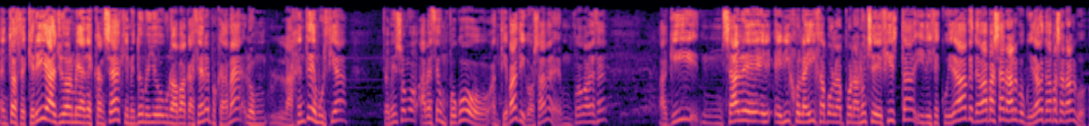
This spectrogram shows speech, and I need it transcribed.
Entonces, quería ayudarme a descansar, que me tome yo unas vacaciones, porque además lo- la gente de Murcia también somos a veces un poco antipáticos, ¿sabes? Un poco a veces. Aquí mm, sale el, hijo la hija por la, por la noche de fiesta y le dice, cuidado que te va a pasar algo, cuidado que te va a pasar algo.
